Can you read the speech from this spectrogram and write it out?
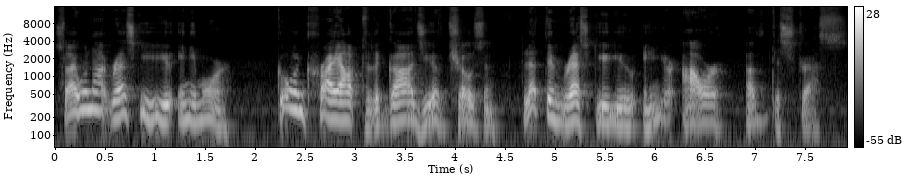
so I will not rescue you any more. Go and cry out to the gods you have chosen. Let them rescue you in your hour of distress.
